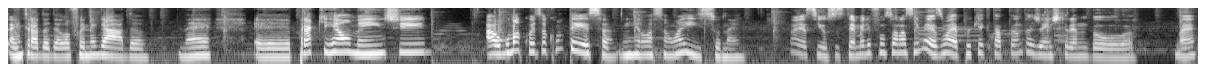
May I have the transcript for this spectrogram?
a entrada dela foi negada, né? É, para que realmente alguma coisa aconteça em relação a isso, né? É assim, o sistema ele funciona assim mesmo, é. Por que, que tá tanta gente querendo doula, né?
